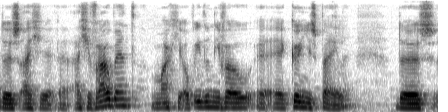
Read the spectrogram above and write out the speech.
Dus als je, eh, als je vrouw bent, mag je op ieder niveau uh, kun je spelen. Dus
